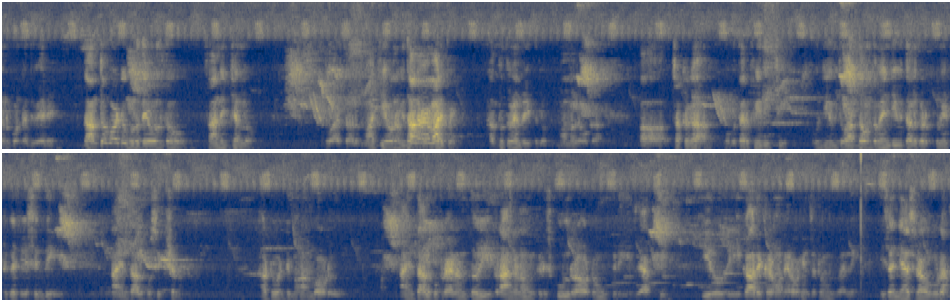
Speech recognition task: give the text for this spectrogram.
అనుకోండి అది వేరే. దాంతోపాటు గురుదేవులతో సాన్నిధ్యంలో వారి మా జీవన విధానమే మారిపోయింది. అద్భుతమైన రీతిలో మమ్మల్ని ఒక చక్కగా ఒక తర్ఫీది ఇచ్చి జీవితం అర్థవంతమైన జీవితాలు గడుపుకునేట్టుగా చేసింది ఆయన తాలూకు శిక్షణ. అటువంటి మహానుభావుడు ఆయన తాలూకు ప్రేరణతో ఈ ప్రాంగణం ఇక్కడ స్కూల్ రావటం ఇక్కడ ఈ వ్యాప్తి ఈరోజు ఈ కార్యక్రమం నిర్వహించటం ఇవన్నీ. ఈ సన్యాసిరావు కూడా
